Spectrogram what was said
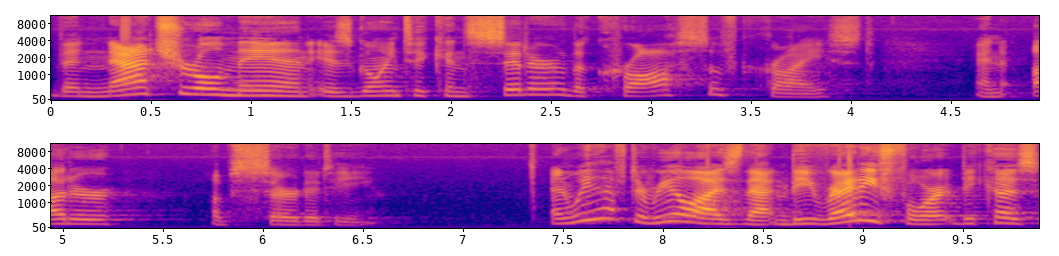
the natural man is going to consider the cross of Christ an utter absurdity. And we have to realize that and be ready for it because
